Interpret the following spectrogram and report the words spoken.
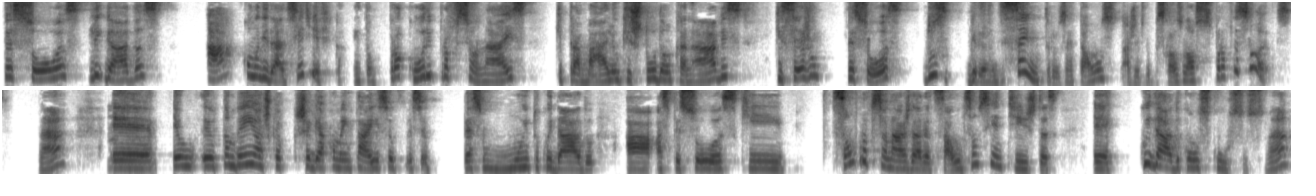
pessoas ligadas à comunidade científica. Então, procure profissionais que trabalham, que estudam cannabis, que sejam pessoas dos grandes centros. Então, a gente vai buscar os nossos professores. Né? Uhum. É, eu, eu também acho que eu cheguei a comentar isso, eu, eu peço muito cuidado às pessoas que são profissionais da área de saúde, são cientistas, é, cuidado com os cursos. Né?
